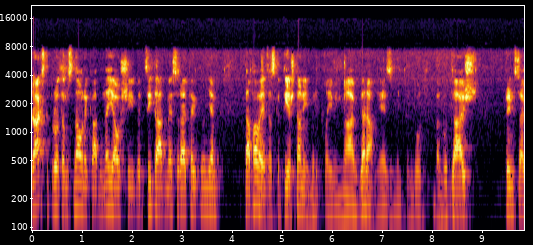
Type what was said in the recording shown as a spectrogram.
raksta, protams, nav nekāda nejaušība, bet citādi mēs varētu teikt, nu, viņiem tā paveicās, ka tieši tādā mirklī viņi gāja garām Jēzum. Viņi tur būtu varbūt gājuši pirms vai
